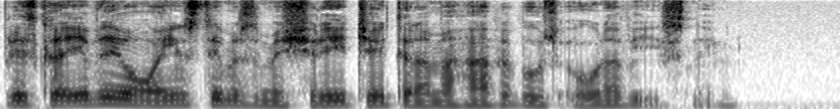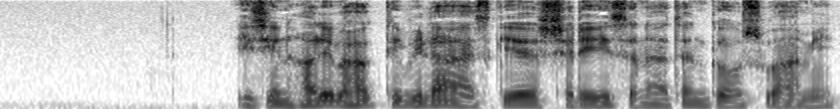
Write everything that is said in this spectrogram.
blev skrevet i overensstemmelse med Shri Chaitanya Mahaprabhus undervisning. I sin Hari Bhakti Vilas giver Shri Sanatan Goswami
